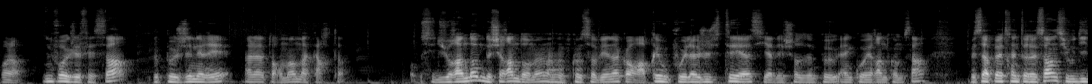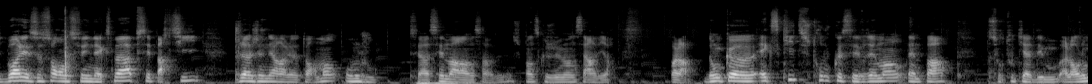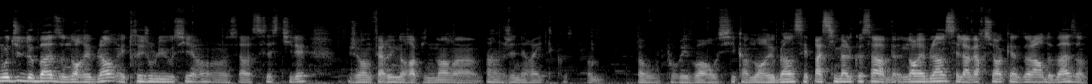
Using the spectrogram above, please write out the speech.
Voilà. Une fois que j'ai fait ça, je peux générer aléatoirement ma carte. C'est du random de chez random, hein, qu'on soit bien d'accord. Après, vous pouvez l'ajuster hein, s'il y a des choses un peu incohérentes comme ça. Mais ça peut être intéressant si vous dites, bon allez, ce soir on se fait une X-map, c'est parti, je la génère aléatoirement, on joue. C'est assez marrant ça, je pense que je vais m'en servir. Voilà, donc euh, X-Kit, je trouve que c'est vraiment sympa. Surtout qu'il y a des... Alors le module de base noir et blanc est très joli aussi, hein, c'est assez stylé. Je vais en faire une rapidement en Generate Custom. vous pourrez voir aussi qu'en noir et blanc, c'est pas si mal que ça. Noir et blanc, c'est la version à 15$ de base.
